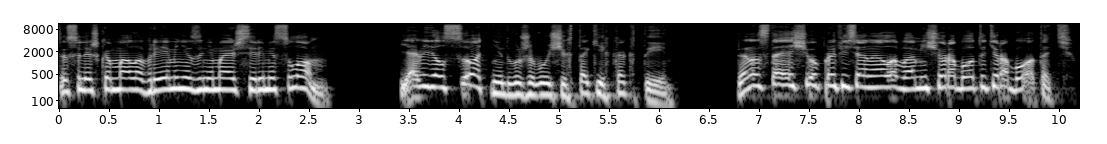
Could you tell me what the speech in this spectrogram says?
«Ты слишком мало времени занимаешься ремеслом. Я видел сотни двуживущих таких, как ты. До настоящего профессионала вам еще работать и работать.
